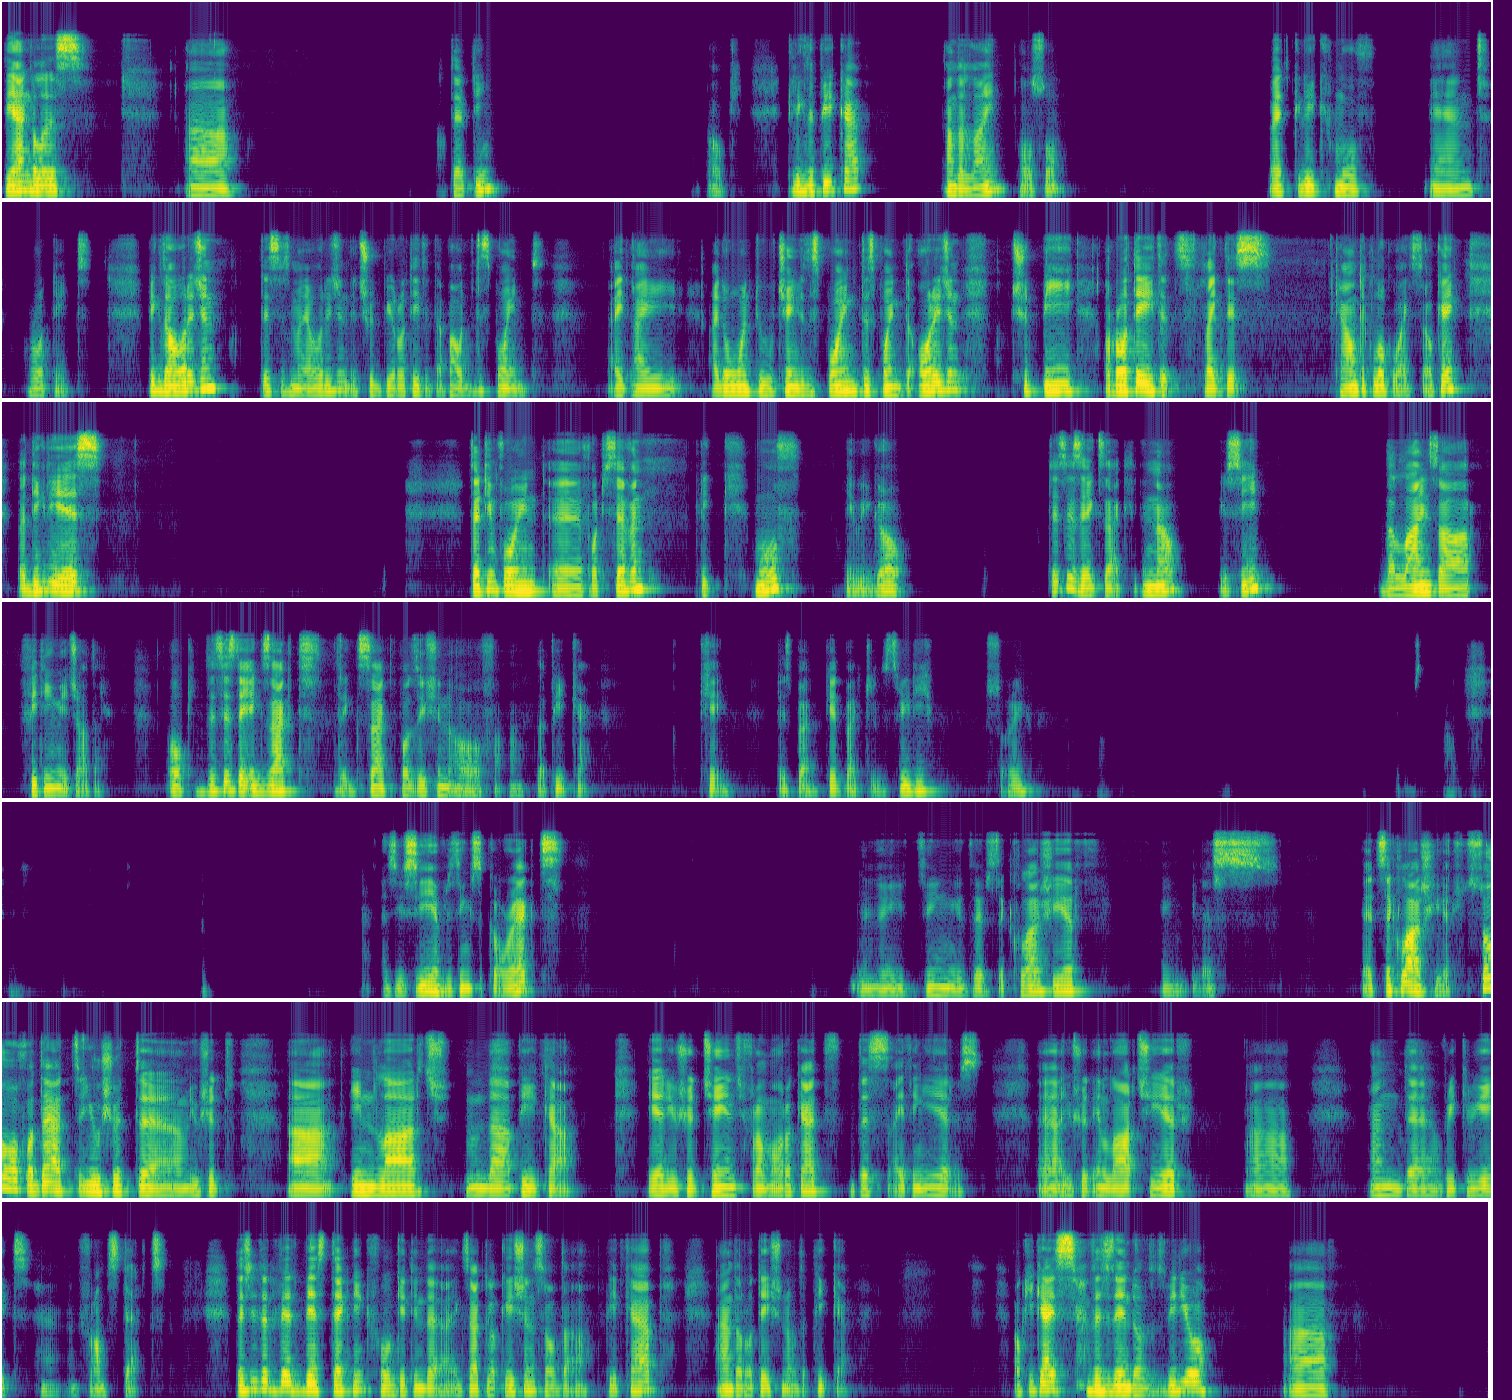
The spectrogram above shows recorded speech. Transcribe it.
the angle is uh, 13. Okay. Click the P cap on the line also. Right click, move, and rotate. Pick the origin. This is my origin. It should be rotated about this point. I, I, I don't want to change this point. This point, the origin should be rotated like this, counterclockwise, okay? The degree is 13.47. Click move. Here we go. This is exactly. And now you see the lines are fitting each other. Okay, this is the exact the exact position of uh, the P cap. Okay, let's back get back to the 3D. Sorry. As you see, everything's correct. And I think there's a clash here. Yes, it's a clash here. So for that, you should um, you should uh, enlarge the P cap. Here you should change from AutoCAD. This I think here is uh, you should enlarge here uh, and uh, recreate uh, from start. This is the best technique for getting the exact locations of the P cap and the rotation of the P cap. Okay guys, this is the end of this video. Uh,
